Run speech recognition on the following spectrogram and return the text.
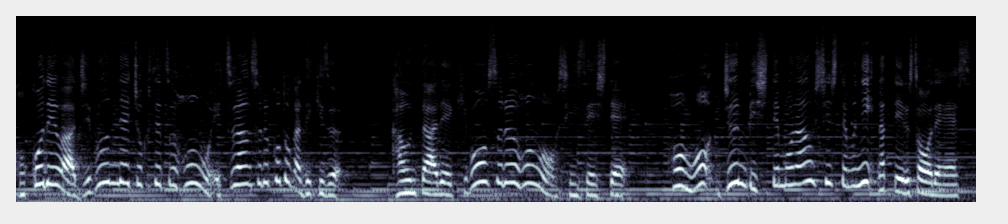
ここでは自分で直接本を閲覧することができずカウンターで希望する本を申請して本を準備してもらうシステムになっているそうです。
